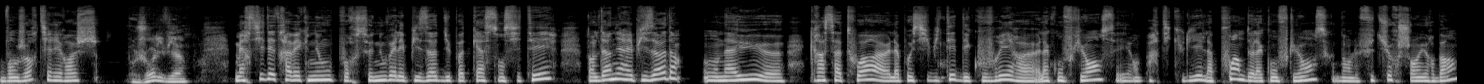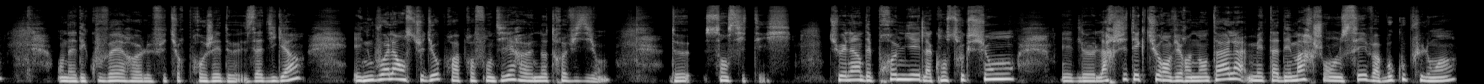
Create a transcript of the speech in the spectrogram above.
Bonjour Thierry Roche. Bonjour Olivia. Merci d'être avec nous pour ce nouvel épisode du podcast Sans Cité. Dans le dernier épisode, on a eu, euh, grâce à toi, euh, la possibilité de découvrir euh, la confluence et en particulier la pointe de la confluence dans le futur champ urbain. On a découvert le futur projet de Zadiga et nous voilà en studio pour approfondir notre vision de Sensité. Tu es l'un des premiers de la construction et de l'architecture environnementale, mais ta démarche, on le sait, va beaucoup plus loin.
